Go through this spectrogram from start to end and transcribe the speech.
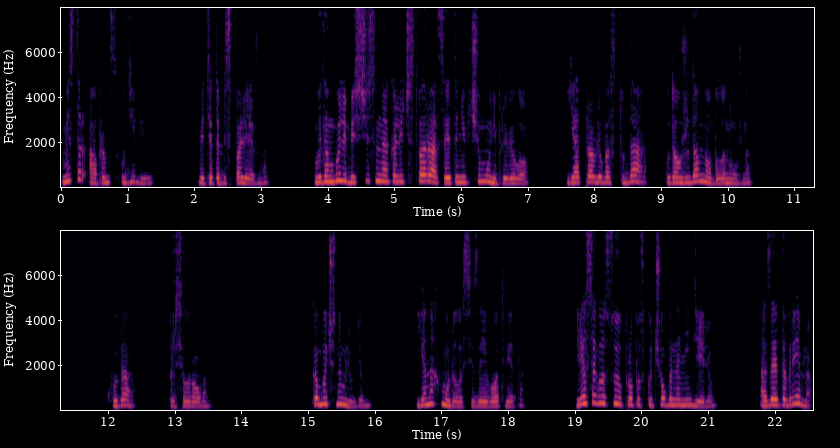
Мистер Абрамс удивил. Ведь это бесполезно. Вы там были бесчисленное количество раз, и это ни к чему не привело. Я отправлю вас туда, куда уже давно было нужно. Куда? спросил Рован. К обычным людям. Я нахмурилась из-за его ответа. Я согласую пропуск учебы на неделю, а за это время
